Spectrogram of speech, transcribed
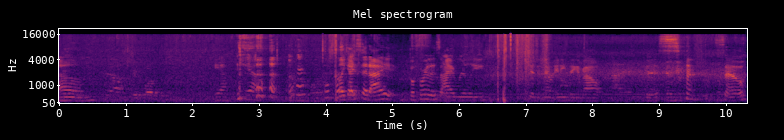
um, yeah. Yeah. Okay. Well, like I said, I before this I really didn't know anything about this. so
